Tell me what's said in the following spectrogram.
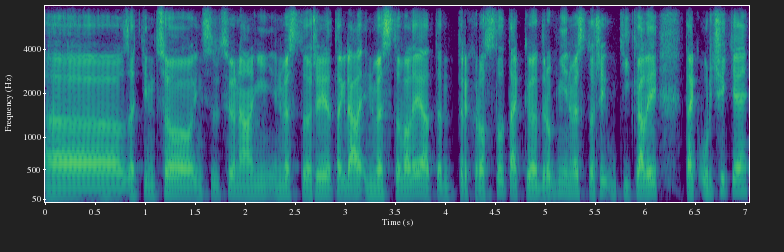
uh, zatímco institucionální investoři a tak dále investovali a ten trh rostl, tak drobní investoři utíkali, tak určitě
